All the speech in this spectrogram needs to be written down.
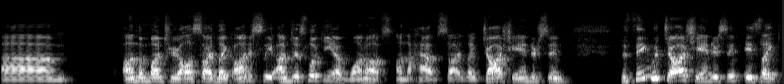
Um, on the Montreal side, like, honestly, I'm just looking at one offs on the Hab side. Like, Josh Anderson, the thing with Josh Anderson is like,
